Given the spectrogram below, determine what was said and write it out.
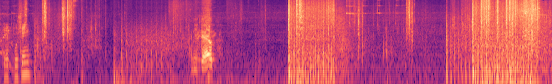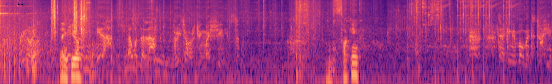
Okay, pushing. I need help. Thank you. Here. That was the last. Recharging my shields. Fucking. Taking a moment to heal.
